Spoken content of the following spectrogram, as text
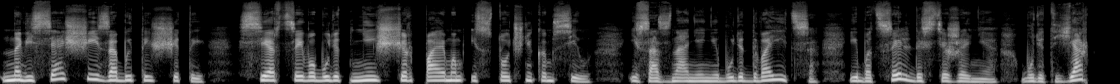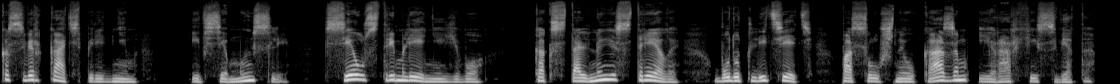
на висящие забытые щиты. Сердце его будет неисчерпаемым источником сил, и сознание не будет двоиться, ибо цель достижения будет ярко сверкать перед ним, и все мысли, все устремления его, как стальные стрелы, будут лететь, послушные указам иерархии света.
